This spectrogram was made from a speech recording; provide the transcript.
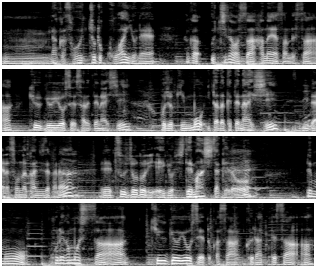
うーんなんかそういうちょっと怖いよね。なんかうちらはさ花屋さんでさ休業要請されてないしはい。補助金もいただけてないし、みたいなそんな感じだからうん、えー通常通り営業してましたけど、はい。でもこれがもしさ休業要請とかさ食らってさ、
